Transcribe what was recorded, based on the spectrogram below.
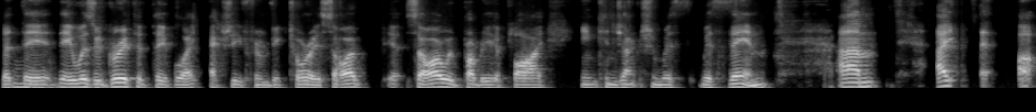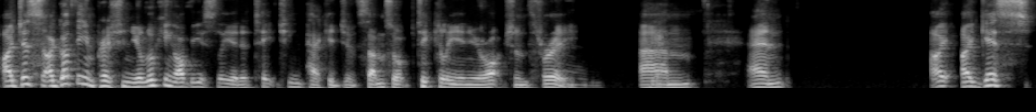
but mm. there there was a group of people actually from Victoria. So I so I would probably apply in conjunction with with them. Um, I I just I got the impression you're looking obviously at a teaching package of some sort, particularly in your option three. Mm. Um, yeah. And I, I guess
